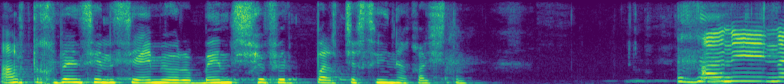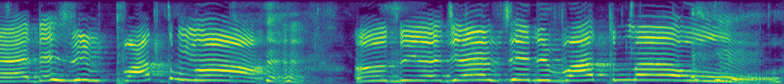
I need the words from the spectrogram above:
artık ben seni sevmiyorum. Ben şoför parçasıyla kaçtım. Hani neredesin Fatma? Öldüreceğim seni Fatma.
